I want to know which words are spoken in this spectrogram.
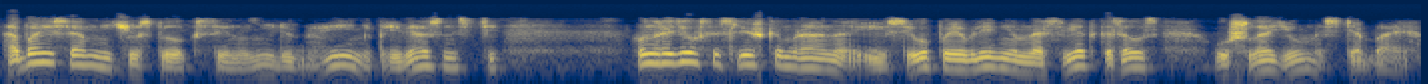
Абай сам не чувствовал к сыну ни любви, ни привязанности. Он родился слишком рано, и с его появлением на свет, казалось, ушла юность Абая.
